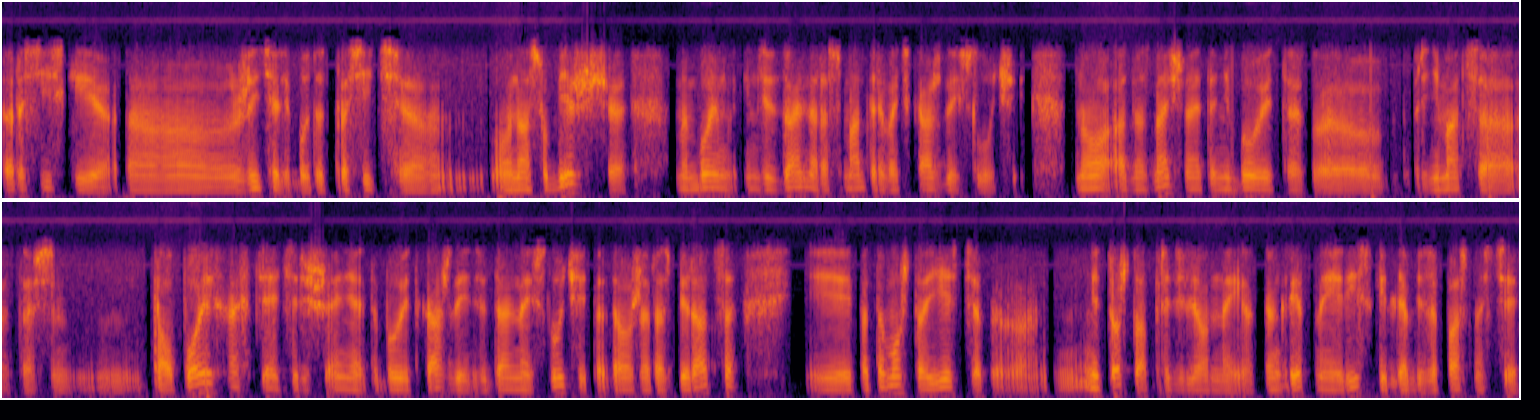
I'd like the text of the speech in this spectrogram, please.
российские э, жители будут просить э, у нас убежище, мы будем индивидуально рассматривать каждый случай. Но однозначно это не будет э, приниматься есть, толпой, эти решения. Это будет каждый индивидуальный случай, тогда уже разбираться. И потому что есть э, не то, что определенные, а конкретные риски для безопасности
